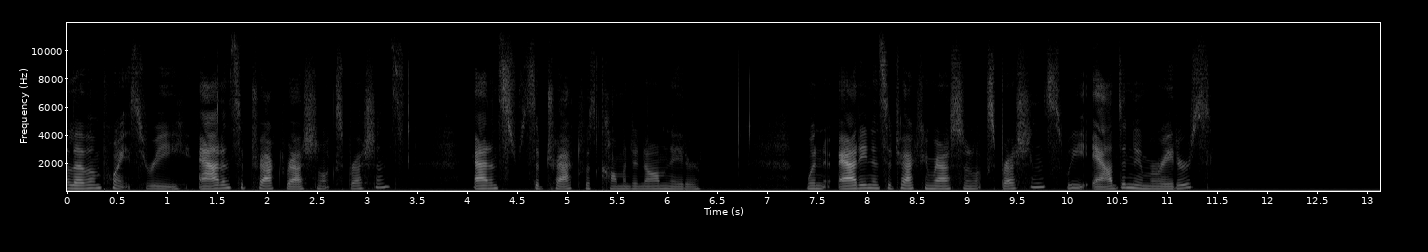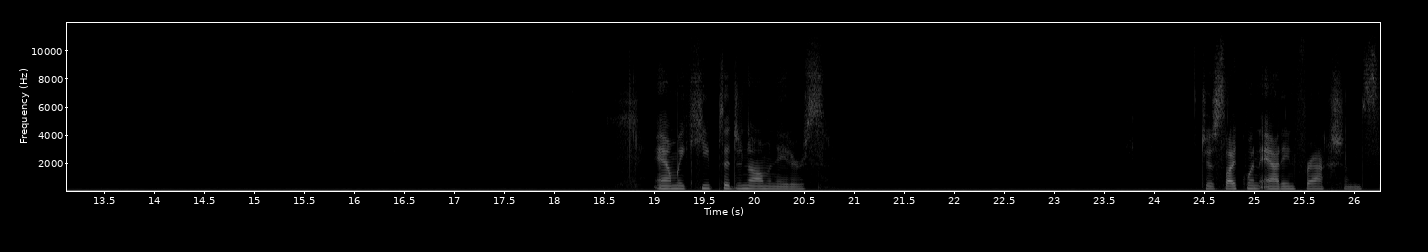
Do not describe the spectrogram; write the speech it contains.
11.3 Add and subtract rational expressions. Add and subtract with common denominator. When adding and subtracting rational expressions, we add the numerators. And we keep the denominators. Just like when adding fractions.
